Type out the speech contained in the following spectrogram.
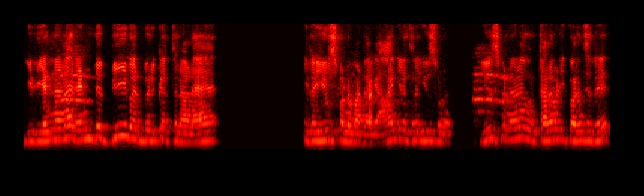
இது என்னன்னா ரெண்டு பி வர்ப் இருக்கிறதுனால இதை யூஸ் பண்ண மாட்டாங்க. ஆங்கிலத்துல யூஸ் பண்ண யூஸ் பண்ணா ஒரு தலைவலி குறைஞ்சது.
